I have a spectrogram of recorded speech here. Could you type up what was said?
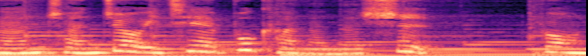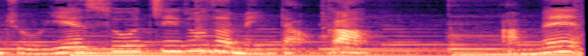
能成就一切不可能的事。奉主耶稣基督的名祷告，阿门。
